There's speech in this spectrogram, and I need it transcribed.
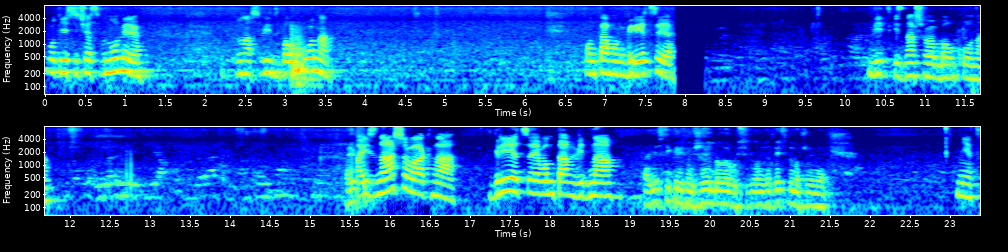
Вот я сейчас в номере у нас вид с балкона. Вон там он Греция. Вид из нашего балкона. А из нашего окна Греция вон там видна. а если крикнуть «Живи Беларусь», он ответит, думаешь, или нет? Нет.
